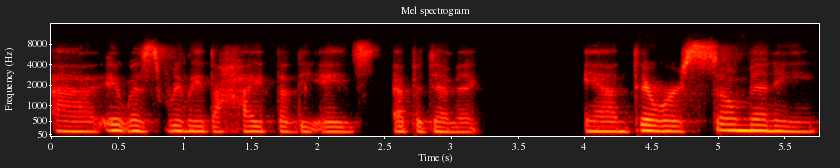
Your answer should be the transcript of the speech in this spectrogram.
uh, it was really the height of the AIDS epidemic. And there were so many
